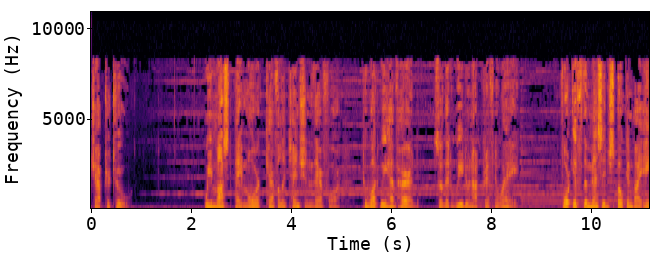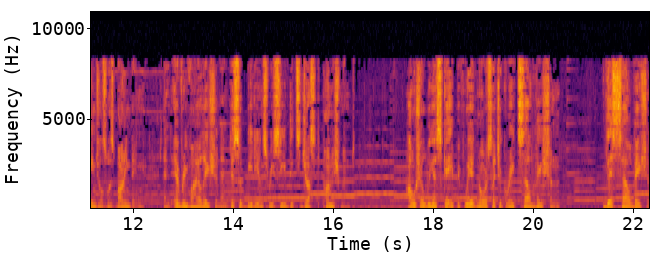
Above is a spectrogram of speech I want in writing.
chapter 2. We must pay more careful attention, therefore, to what we have heard, so that we do not drift away. For if the message spoken by angels was binding, and every violation and disobedience received its just punishment, how shall we escape if we ignore such a great salvation? This salvation,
